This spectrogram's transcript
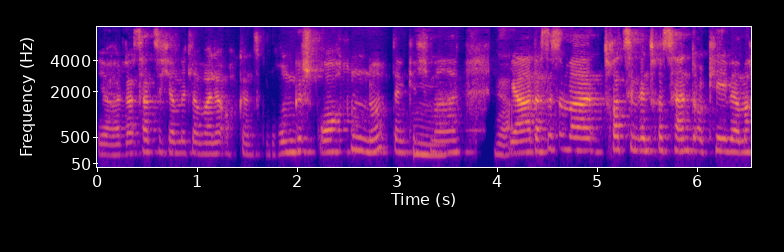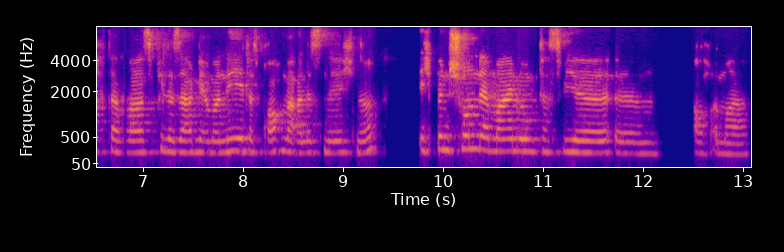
Ja, das hat sich ja mittlerweile auch ganz gut rumgesprochen, ne, denke ich mal. Ja. ja. das ist immer trotzdem interessant, okay, wer macht da was? Viele sagen ja immer, nee, das brauchen wir alles nicht. Ne? Ich bin schon der Meinung, dass wir ähm, auch immer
